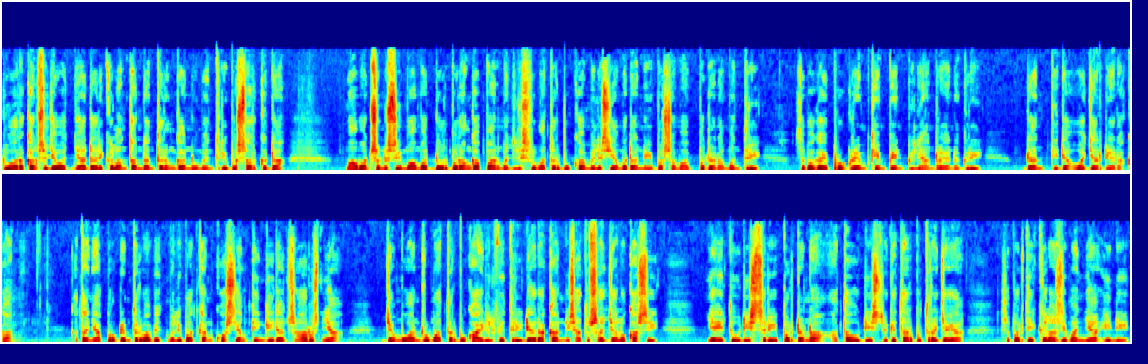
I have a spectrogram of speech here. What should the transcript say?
dua rekan sejawatnya dari Kelantan dan Terengganu Menteri Besar Kedah, Muhammad Sanusi Muhammad Dor beranggapan Majelis Rumah Terbuka Malaysia Madani bersama Perdana Menteri sebagai program kempen pilihan raya negeri dan tidak wajar diadakan. Katanya program terbabit melibatkan kos yang tinggi dan seharusnya jamuan rumah terbuka Idul Fitri diadakan di satu saja lokasi yaitu di Sri Perdana atau di sekitar Putrajaya seperti kelazimannya ini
